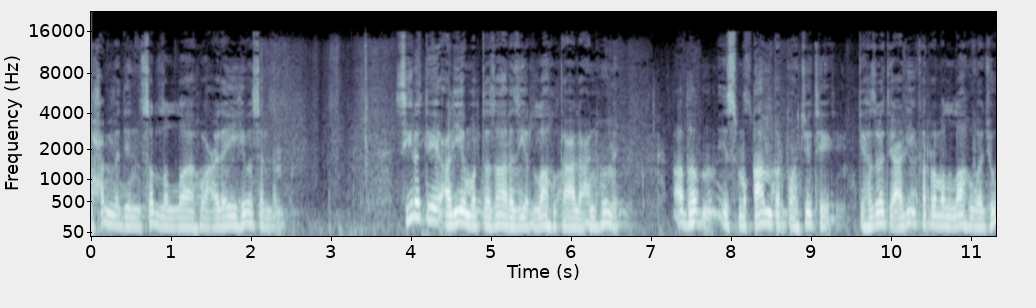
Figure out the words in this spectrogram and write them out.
محمد صلی اللہ علیہ وسلم. سیرت علی مرتضی رضی اللہ تعالی عنہ میں اب ہم اس مقام پر پہنچے تھے کہ حضرت علی کرم اللہ وجہ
